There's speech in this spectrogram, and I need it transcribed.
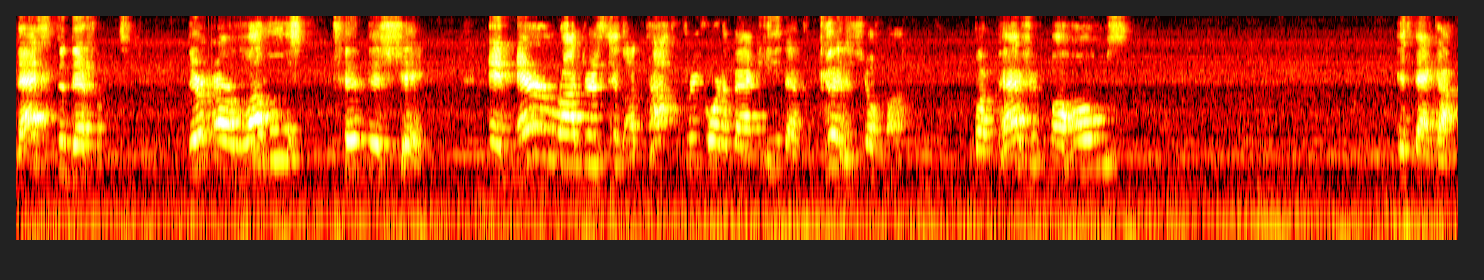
That's the difference. There are levels to this shit. And Aaron Rodgers is a top three quarterback. He's as good as your mom. But Patrick Mahomes is that guy.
